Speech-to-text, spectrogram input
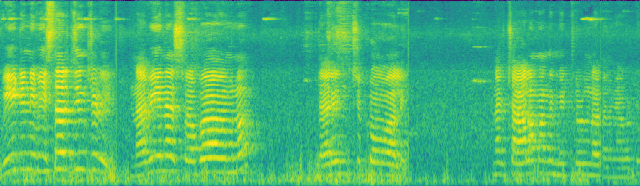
వీటిని విసర్జించుడి. నవీన స్వభావమును ధరించుకోవాలి. నాకు చాలామంది మిత్రులు ఉన్నారు కాబట్టి.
